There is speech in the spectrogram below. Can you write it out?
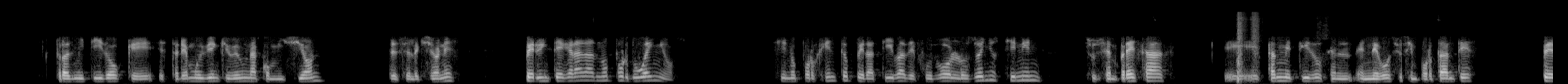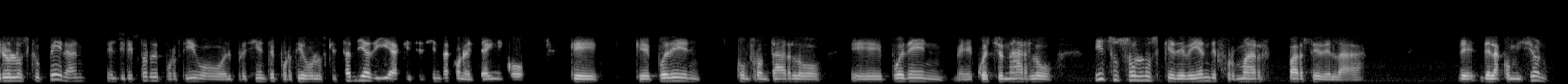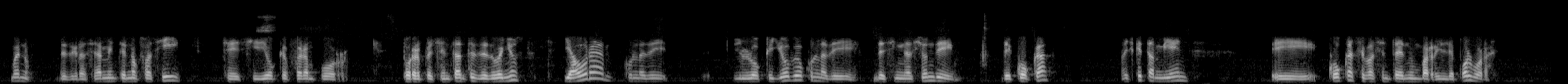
transmitido que estaría muy bien que hubiera una comisión de selecciones, pero integrada no por dueños, sino por gente operativa de fútbol. Los dueños tienen sus empresas, eh, están metidos en, en negocios importantes, pero los que operan, el director deportivo el presidente deportivo, los que están día a día, que se sientan con el técnico, que, que pueden confrontarlo, eh, pueden eh, cuestionarlo. Esos son los que deberían de formar parte de la de, de, la comisión. Bueno, desgraciadamente no fue así. Se decidió que fueran por por representantes de dueños y ahora con la de lo que yo veo con la de designación de, de Coca es que también eh, Coca se va a sentar en un barril de pólvora.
